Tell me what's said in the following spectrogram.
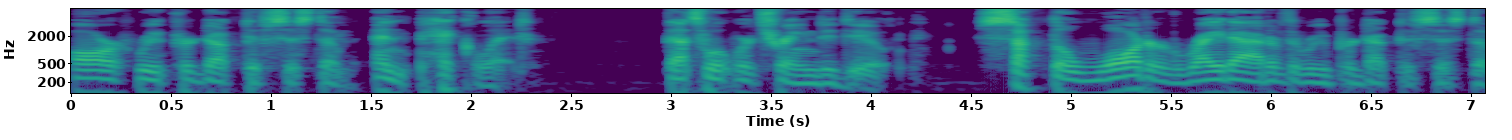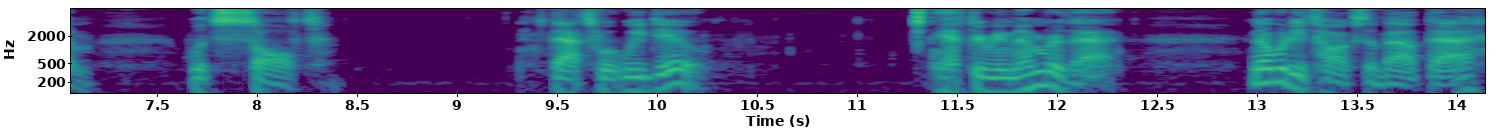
our reproductive system and pickle it. That's what we're trained to do. Suck the water right out of the reproductive system with salt. That's what we do. You have to remember that. Nobody talks about that.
